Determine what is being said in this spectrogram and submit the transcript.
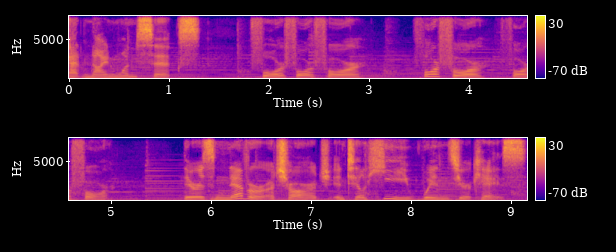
at 916 444 4444. There is never a charge until he wins your case.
